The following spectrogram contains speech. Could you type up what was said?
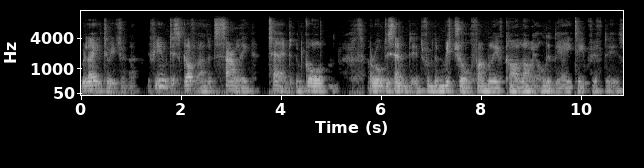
related to each other. If you discover that Sally, Ted, and Gordon are all descended from the Mitchell family of Carlisle in the 1850s,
